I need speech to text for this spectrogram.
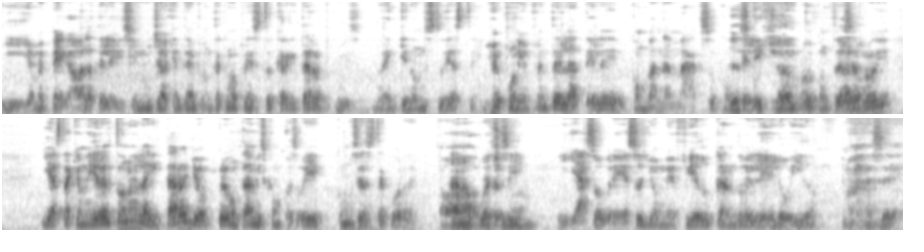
y yo me pegaba a la televisión. Mucha gente me pregunta cómo aprendiste a tocar guitarra, porque me dice, ¿en qué dónde estudiaste? Yo me ponía enfrente de la tele con Banda Max o con Telehit ¿no? con todo ese Claro. rollo. Y hasta que me diera el tono de la guitarra, yo preguntaba a mis compas, oye, ¿cómo se hace este acorde? Ah, no, pues así. chingón. Y ya sobre eso yo me fui educando el, el oído con ese,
